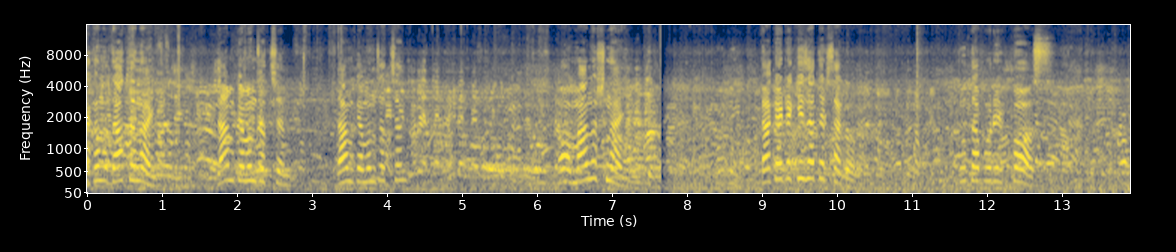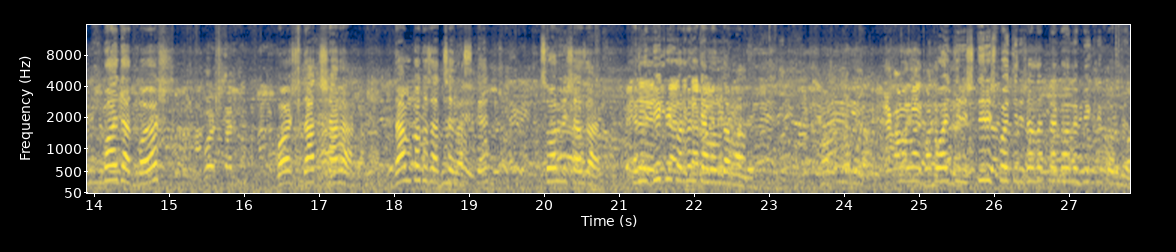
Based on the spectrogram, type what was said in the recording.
এখনও দাঁতে নাই। দাম কেমন যাচ্ছেন দাম কেমন যাচ্ছেন ও, মানুষ নাই। কাকা, এটা কি জাতের ছাগল? তুতাপুরীর কস। কয় দাঁত বয়স? বয়স দাঁত সারা। দাম কত যাচ্ছেন আজকে? চল্লিশ হাজার। এমনি বিক্রি করবেন কেমন দাম হলে? পঁয়ত্রিশ, তিরিশ, পঁয়ত্রিশ হাজার টাকা হলে বিক্রি করবেন।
